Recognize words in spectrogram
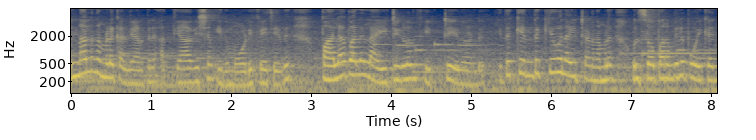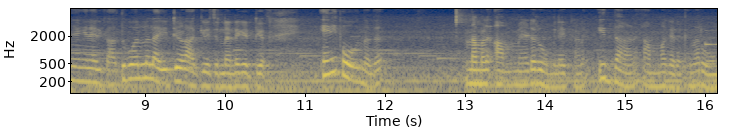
എന്നാലും നമ്മുടെ കല്യാണത്തിന് അത്യാവശ്യം ഇത് മോഡിഫൈ ചെയ്ത് പല പല ലൈറ്റുകളും ഫിറ്റ് ചെയ്തുകൊണ്ട് ഇതൊക്കെ എന്തൊക്കെയോ ലൈറ്റാണ് നമ്മൾ ഉത്സവപ്പറമ്പിൽ പോയി കഴിഞ്ഞാൽ എങ്ങനെയായിരിക്കും? അതുപോലുള്ള ലൈറ്റുകളാക്കി വെച്ചിട്ടുണ്ട് എന്റെ കെട്ടിയോ ഇനി പോകുന്നത് നമ്മൾ അമ്മയുടെ റൂമിലേക്കാണ്. ഇതാണ് അമ്മ കിടക്കുന്ന റൂം.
